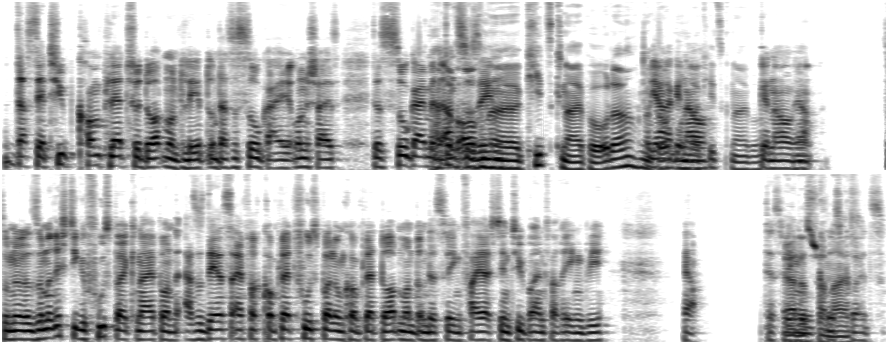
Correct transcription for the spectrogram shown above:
dass der Typ komplett für Dortmund lebt und das ist so geil, ohne Scheiß. Das ist so geil mit er hat anzusehen. Doch auch eine Kiezkneipe, oder? Eine ja, genau. Kiezkneipe. Genau, ja. ja. So eine, so eine richtige Fußballkneipe und also der ist einfach komplett Fußball und komplett Dortmund und deswegen feiere ich den Typ einfach irgendwie. Ja. Deswegen ja, das ist schon nice.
